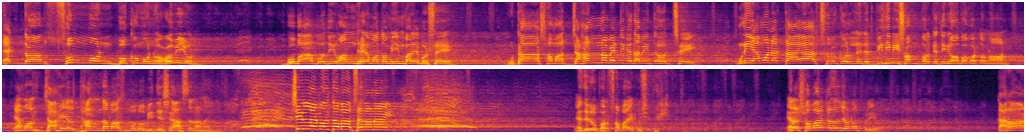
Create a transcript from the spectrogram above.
একদম সুম্মন, বুকুমন, অমিয়ন। বুবা বদির অন্ধের মতো মিম্বারে বসে গোটা সমাজ জাহান্নামের দিকে দাবিতে হচ্ছে। উনি এমন একটা আয়াত শুরু করলেন যে পৃথিবী সম্পর্কে তিনি অবগত নন। এমন জাহেল, ধান্দাবাজ মৌলবী দেশে আসে না নাই? চিল্লাই বলতে পারছে না নাই? এদের উপর সবাই খুশি থাকে। এরা সবার কাছে জনপ্রিয়। কারণ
